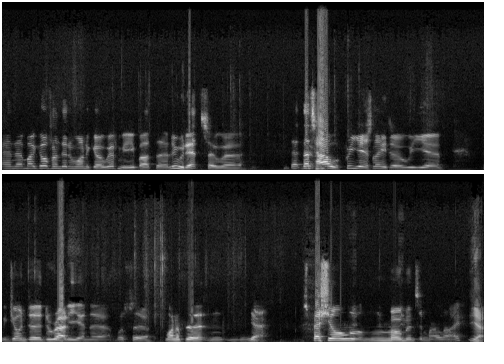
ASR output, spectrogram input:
And uh, my girlfriend didn't want to go with me, but uh, Lou did. So uh, that, that's how three years later we uh, we joined the, the rally, and uh, was uh, one of the mm, yeah special moments in my life. yeah.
